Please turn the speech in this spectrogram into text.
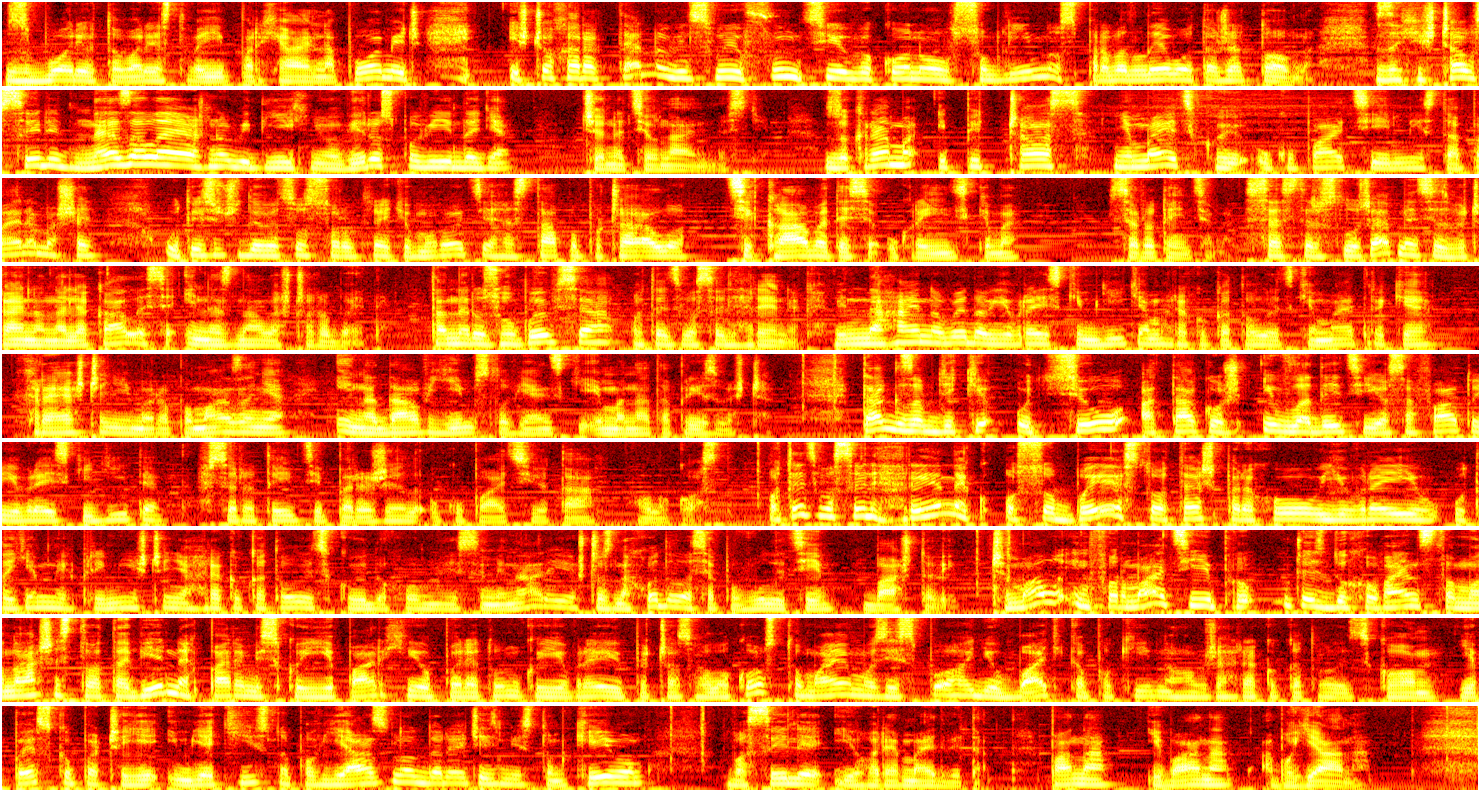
зборів товариства «Єпархіальна поміч. І що характерно, він свою функцію виконував сумлінно, справедливо та жертовно, захищав сиріт незалежно від їхнього віросповідання чи національності. Зокрема, і під час німецької окупації міста Перемишль у 1943 році гестапо почало цікавитися українськими сиротинцями. Сестри служебниці, звичайно, налякалися і не знали, що робити. Та не розгубився отець Василь Гриник. Він негайно видав єврейським дітям греко-католицькі метрики, хрещення і миропомазання і надав їм слов'янські імена та прізвища. Так, завдяки отцю, а також і владиці Йосафату, єврейські діти в сиротинці пережили окупацію та голокост. Отець Василь Гриник особисто теж переховував євреїв у таємних приміщеннях греко-католицької духовної семінарії, що знаходилася по вулиці Баштовій. Чимало інформації про участь духовенства, монашества та вірних переміської єпархії у порятунку євреїв під час голокосту маємо зі спогадів батька покійного вже греко-католицького єпископа, чиє ім'я тісно пов'язано, до речі, з містом Києвом Василія Ігоря Медвіта, пана Івана або Яна.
